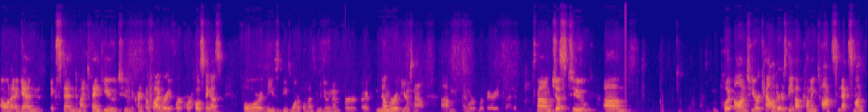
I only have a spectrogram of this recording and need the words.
I want to again extend my thank you to the Kearney Public Library for, for hosting us for these these wonderful events. We've been doing them for a number of years now, um, and we're, we're very excited. Um, just to um, put onto your calendars the upcoming talks next month,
